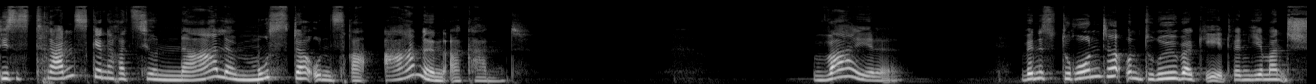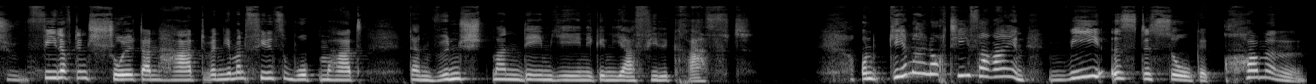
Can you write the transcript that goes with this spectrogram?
dieses transgenerationale Muster unserer Ahnen erkannt. Weil, wenn es drunter und drüber geht, wenn jemand viel auf den Schultern hat, wenn jemand viel zu wuppen hat, dann wünscht man demjenigen ja viel Kraft. Und geh mal noch tiefer rein. Wie ist es so gekommen,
